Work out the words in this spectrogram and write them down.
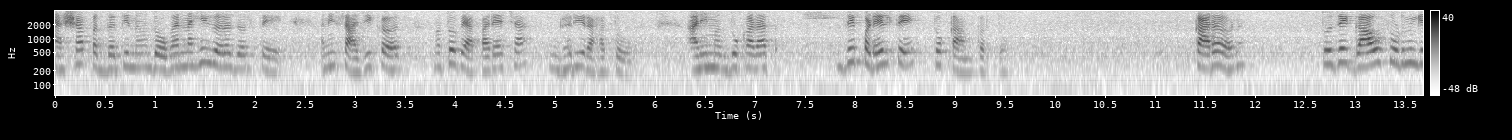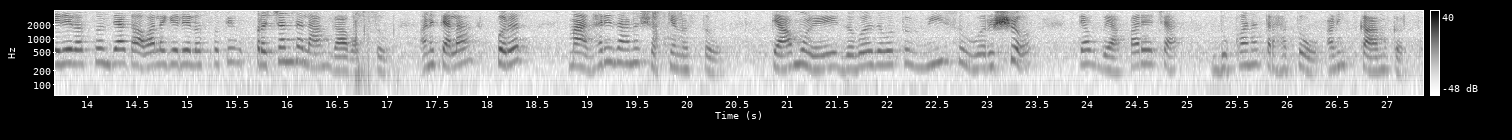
अशा पद्धतीनं दोघांनाही गरज असते आणि साहजिकच मग तो व्यापाऱ्याच्या घरी राहतो आणि मग दुकानात जे पडेल ते तो काम करतो. कारण तो जे गाव सोडून गेलेला असतो आणि ज्या गावाला गेलेला असतो ते प्रचंड लांब गाव असतं आणि त्याला परत माघारी जाणं शक्य नसतं. त्यामुळे जवळजवळ तो वीस वर्ष त्या व्यापाऱ्याच्या दुकानात राहतो आणि काम करतो.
